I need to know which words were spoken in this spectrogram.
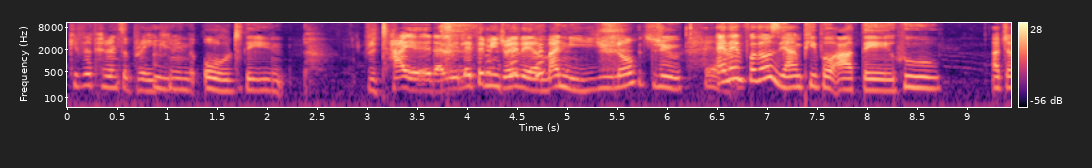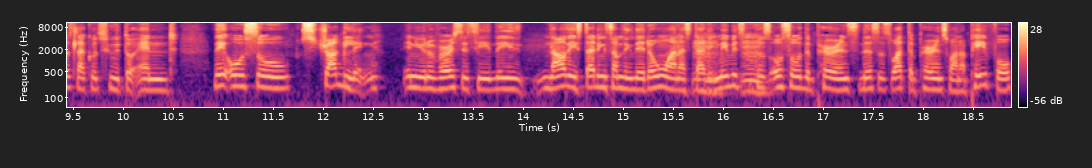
give the parents a break. Mm. I mean, the old, they retired. I mean, let them enjoy their money. You know. True. Yeah. And then for those young people out there who are just like Ututo and they're also struggling in university, they now they're studying something they don't want to study. Mm, Maybe it's mm. because also the parents, this is what the parents want to pay for,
